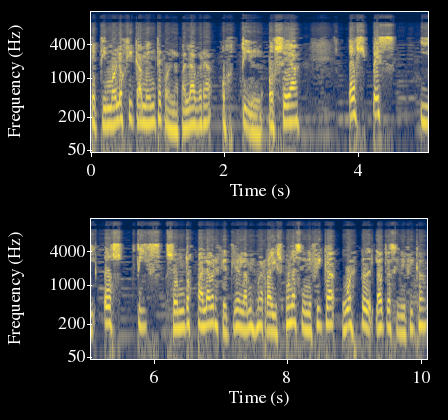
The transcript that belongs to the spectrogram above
etimológicamente con la palabra hostil, o sea, hospes y hostis son dos palabras que tienen la misma raíz. Una significa huésped, la otra significa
